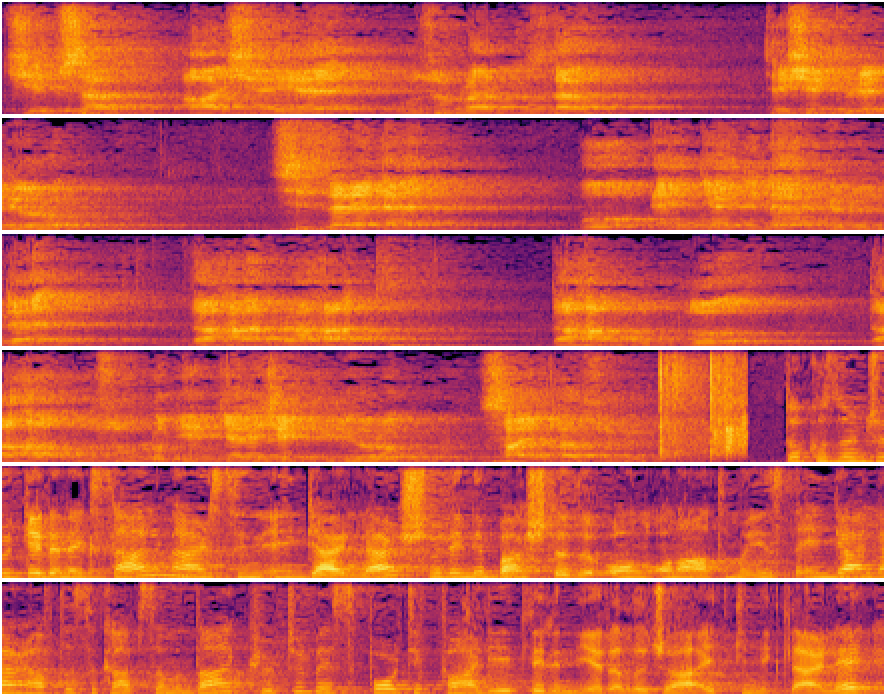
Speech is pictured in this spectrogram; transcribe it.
Çimsa AŞ'ye huzurlarınızda teşekkür ediyorum. Sizlere de bu engelliler gününde daha rahat, daha mutlu, daha huzurlu bir gelecek diliyorum. Saygılar sunuyorum. 9. Geleneksel Mersin Engelliler Şöleni başladı. 10-16 Mayıs Engeller Haftası kapsamında kültür ve sportif faaliyetlerin yer alacağı etkinliklerle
